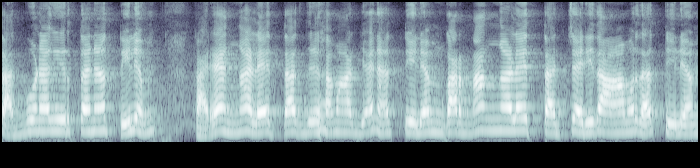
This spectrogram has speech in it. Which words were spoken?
തദ്ഗുണകീർത്തനത്തിലും കരങ്ങളെ തദ്ഗൃഹമാർജനത്തിലും കർണങ്ങളെ തച്ചരിതാമൃതത്തിലും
